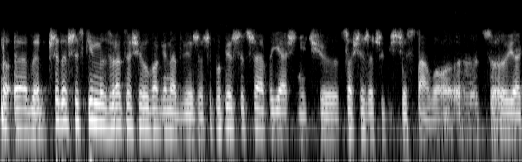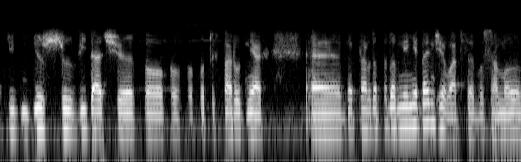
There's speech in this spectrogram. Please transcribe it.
No, e, przede wszystkim zwraca się uwagę na dwie rzeczy. Po pierwsze trzeba wyjaśnić, e, co się rzeczywiście stało. E, Co, jak już widać e, po, po, po, tych paru dniach, e, prawdopodobnie nie będzie łatwe, bo samo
